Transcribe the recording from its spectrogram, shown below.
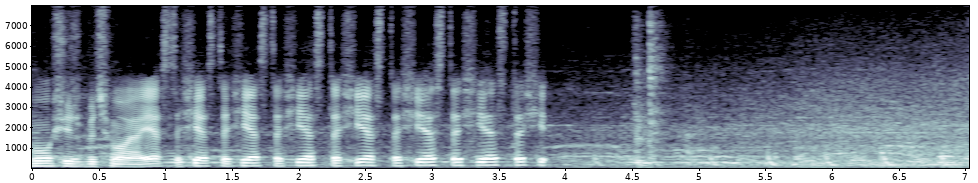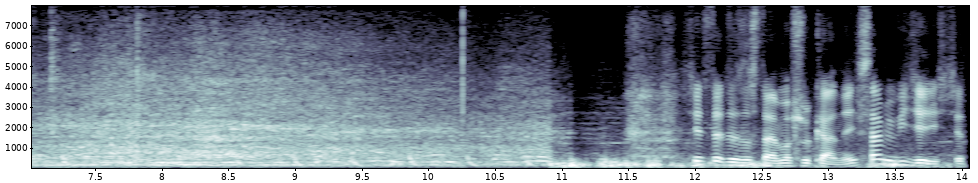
Musisz być moja. Jesteś, jesteś, jesteś, jesteś, jesteś, jesteś, jesteś. je- Niestety zostałem oszukany. Sami widzieliście,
